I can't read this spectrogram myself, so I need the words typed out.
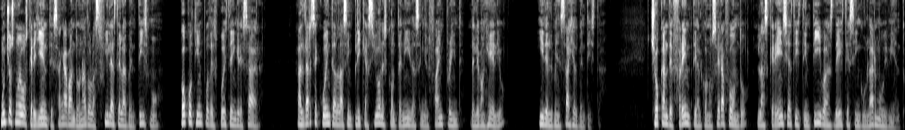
Muchos nuevos creyentes han abandonado las filas del adventismo poco tiempo después de ingresar, al darse cuenta de las implicaciones contenidas en el fine print del Evangelio y del mensaje adventista. Chocan de frente al conocer a fondo las creencias distintivas de este singular movimiento.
